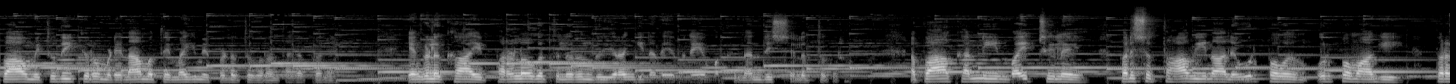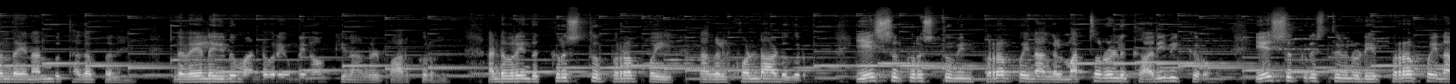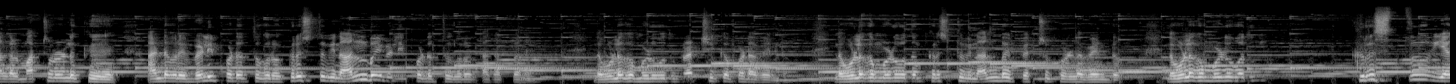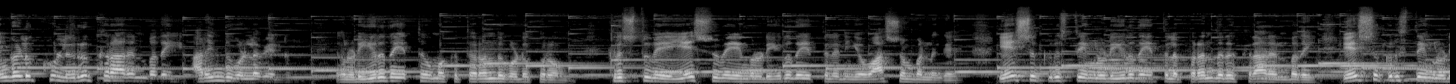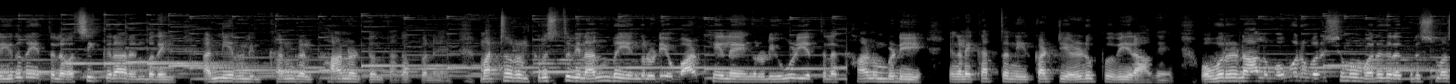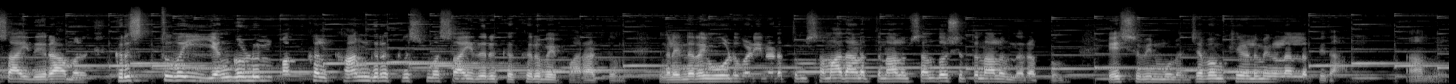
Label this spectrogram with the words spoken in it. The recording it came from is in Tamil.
அப்பா உம்மை துதிக்கிறோம் உடைய நாமத்தை மகிமைப்படுத்துகிறோம் தகப்பனே. எங்களுக்காய் பரலோகத்திலிருந்து இறங்கின தேவனே உமக்கு நன்றி செலுத்துகிறோம். அப்பா கண்ணியின் வயிற்றிலே பரிசுத்த ஆவியினாலே உற்பவம் உற்பமாகி பிறந்த என் அன்பு தகப்பனே. இந்த வேலையிலும் ஆண்டவரை உண்மை நோக்கி நாங்கள் பார்க்கிறோம். ஆண்டவரை இந்த கிறிஸ்து பிறப்பை நாங்கள் கொண்டாடுகிறோம். இயேசு கிறிஸ்துவின் பிறப்பை நாங்கள் மற்றவர்களுக்கு அறிவிக்கிறோம். இயேசு கிறிஸ்துவினுடைய பிறப்பை நாங்கள் மற்றவர்களுக்கு ஆண்டவரை வெளிப்படுத்துகிறோம். கிறிஸ்துவின் அன்பை வெளிப்படுத்துகிறோம் தகப்பனே. இந்த உலகம் முழுவதும் ரட்சிக்கப்பட வேண்டும். இந்த உலகம் முழுவதும் கிறிஸ்துவின் அன்பை பெற்றுக்கொள்ள வேண்டும். இந்த உலகம் முழுவதும் கிறிஸ்து எங்களுக்குள் இருக்கிறார் என்பதை அறிந்து கொள்ள வேண்டும். எங்களுடைய இருதயத்தை உமக்கு திறந்து கொடுக்கிறோம். கிறிஸ்துவே இயேசுவே எங்களுடைய இருதயத்துல நீங்க வாசம் பண்ணுங்க. இயேசு கிறிஸ்து எங்களுடைய இருதயத்துல பிறந்திருக்கிறார் என்பதை இயேசு கிறிஸ்து எங்களுடைய இருதயத்துல வசிக்கிறார் என்பதை அந்நியர்களின் கண்கள் காணட்டும் தகப்பனே. மற்றவர்கள் கிறிஸ்துவின் அன்பை எங்களுடைய வாழ்க்கையில எங்களுடைய ஊழியத்துல காணும்படி எங்களை கத்த நீர் கட்டி எழுப்புவீராக. ஒவ்வொரு நாளும் ஒவ்வொரு வருஷமும் வருகிற கிறிஸ்துமஸ் ஆயுது இராமல் கிறிஸ்துவை எங்களுள் மக்கள் காண்கிற கிறிஸ்துமஸ் ஆயுது இருக்க கிருபை பாராட்டும். எங்களை நிறைவோடு வழி நடத்தும் சமாதானத்தினாலும் சந்தோஷத்தினாலும் நிரப்பும். இயேசுவின் மூலம் ஜெபம் கேளும் எங்கள் நல்ல பிதாவே. ஆமே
